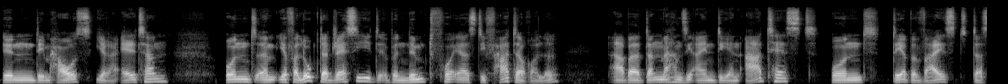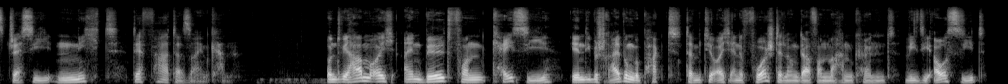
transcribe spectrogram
in dem Haus ihrer Eltern und ähm, ihr Verlobter Jesse, der übernimmt vorerst die Vaterrolle, aber dann machen sie einen DNA-Test und der beweist, dass Jesse nicht der Vater sein kann. Und wir haben euch ein Bild von Casey in die Beschreibung gepackt, damit ihr euch eine Vorstellung davon machen könnt, wie sie aussieht.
